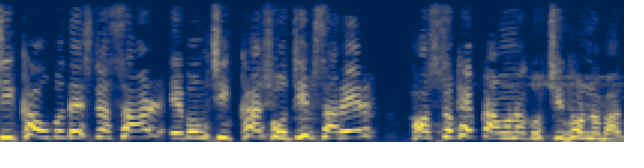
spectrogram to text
শিক্ষা উপদেষ্টা স্যার এবং শিক্ষা সচিব স্যারের হস্তক্ষেপ কামনা করছি। ধন্যবাদ।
